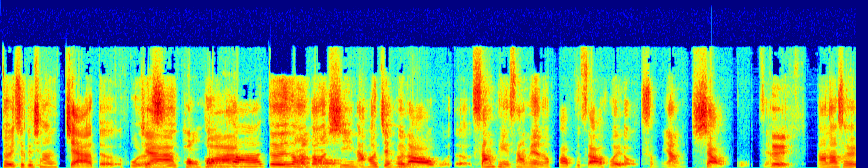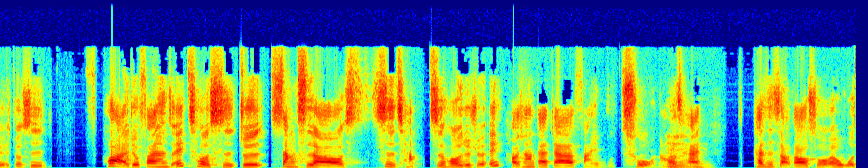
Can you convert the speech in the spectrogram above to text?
对这个像家的或者家是捧花。花，对这种东西，然后结合嗯到我的商品上面的话，不知道会有什么样效果这样。对，然后那时候也就是后来就发现说，哎，测试就是上市到市场之后，就觉得哎，好像大家反应不错，然后才嗯开始找到说，哎，我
